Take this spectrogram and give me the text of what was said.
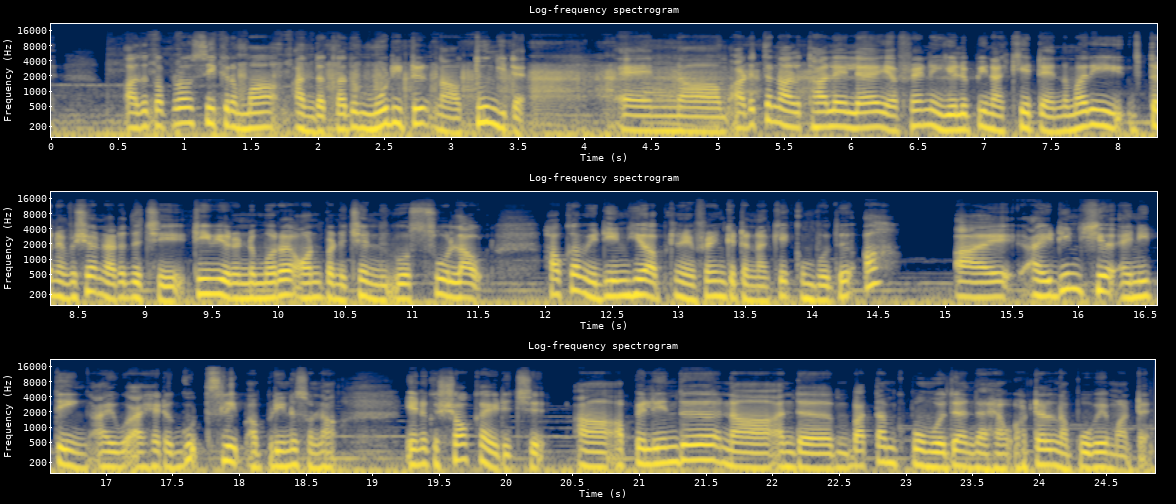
அதுக்கப்புறம் சீக்கிரமாக அந்த கதவு மூடிட்டு நான் தூங்கிட்டேன். அண்ட் um, அடுத்த நாள் காலையில் என் ஃப்ரெண்டை எழுப்பி நான் கேட்டேன் இந்த மாதிரி இத்தனை விஷயம் நடந்துச்சு டிவி ரெண்டு முறை ஆன் பண்ணிச்சு and was so loud how come it in here அப்படின்னு என் ஃப்ரெண்ட் கிட்ட நான் கேட்கும்போது ஆ I I didn't hear anything I I had a good sleep அப்படின்னு சொன்னான். எனக்கு ஷாக் ஆகிடுச்சு அப்போலேருந்து நான் அந்த பத்தாமுக்கு போகும்போது அந்த ஹோட்டல் நான் போகவே மாட்டேன்.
